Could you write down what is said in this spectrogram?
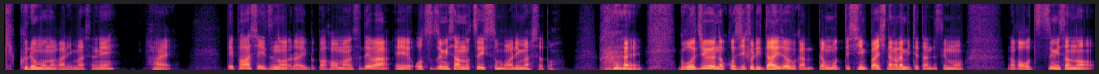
来るものがありましたね。はい。でパーシーズのライブパフォーマンスでは、えーおつつみさんのツイストもありましたと。はい、50の腰振り大丈夫かって思って心配しながら見てたんですけどもなんかおつつみさんの、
